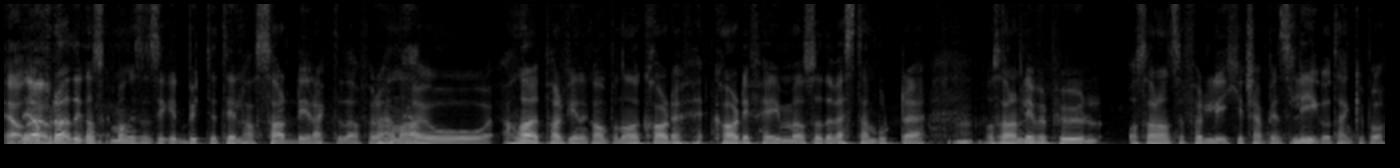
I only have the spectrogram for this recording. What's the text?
Ja, det Ja, for da er det ganske mange som sikkert bytter til Hazard direkte, da. For han har jo Han har et par fine kamper. Han har Cardiff, Cardiff hjemme, og så er det Westham borte. Mm. Og så har han Liverpool, og så har han selvfølgelig ikke Champions League å tenke på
